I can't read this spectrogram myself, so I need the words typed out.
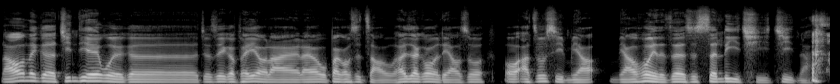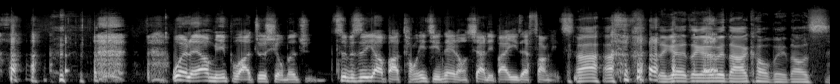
然后那个今天我有个就是一个朋友来来我办公室找我，他就在跟我聊说，哦，阿朱熹描描绘的真的是身临其境啊！为了要弥补啊，就是，我们是不是要把同一集内容下礼拜一再放一次？这个这个被大家靠背到死。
